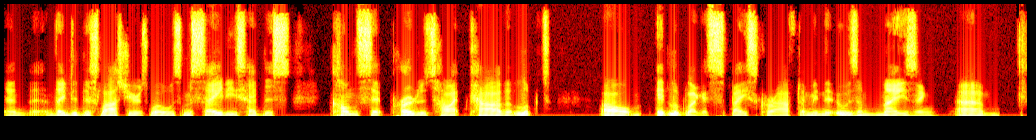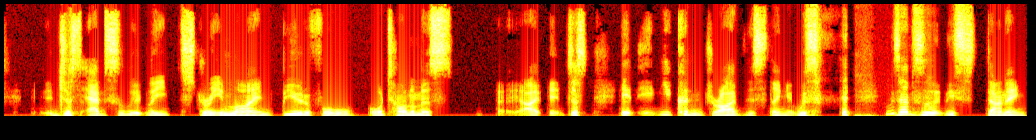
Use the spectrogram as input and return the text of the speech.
and they did this last year as well, was Mercedes had this concept prototype car that looked, oh, it looked like a spacecraft. I mean, it was amazing. Um, just absolutely streamlined, beautiful, autonomous. I, it just, it, it, you couldn't drive this thing. It was, it was absolutely stunning,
